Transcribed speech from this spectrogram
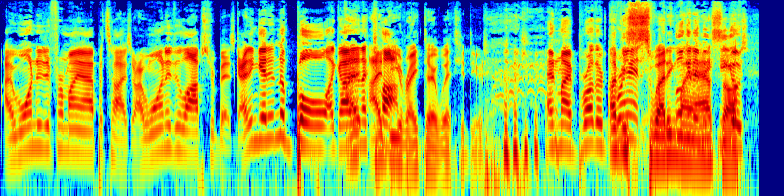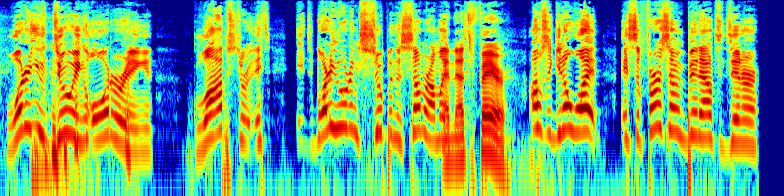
I wanted it for my appetizer. I wanted the lobster bisque. I didn't get it in a bowl. I got it in a cup. I'd be right there with you, dude. And my brother Grant, I'd be sweating my at me, ass he goes, "What are you doing ordering lobster? It's it's. What are you ordering soup in the summer?" I'm like, and that's fair. I was like, you know what? It's the first time I've been out to dinner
